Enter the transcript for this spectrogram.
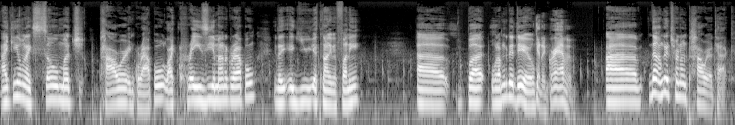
I gave him like so much power and grapple, like crazy amount of grapple. Like it- you, it's not even funny. Uh, but what I'm gonna do, Gonna grab him. um, no, I'm gonna turn on power attack,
